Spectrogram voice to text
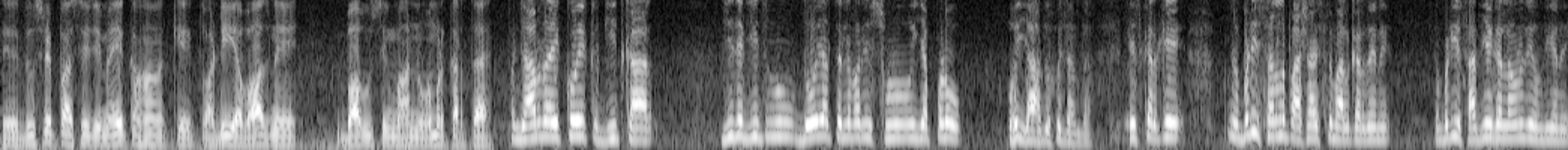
ਤੇ ਦੂਸਰੇ ਪਾਸੇ ਜੇ ਮੈਂ ਇਹ ਕਹਾਂ ਕਿ ਤੁਹਾਡੀ ਆਵਾਜ਼ ਨੇ ਬਾਬੂ ਸਿੰਘ ਮਾਨ ਨੂੰ ਅਮਰ ਕਰਤਾ ਹੈ। ਪੰਜਾਬ ਦਾ ਇੱਕੋ ਇੱਕ ਗੀਤਕਾਰ ਜਿਹਦੇ ਗੀਤ ਨੂੰ ਦੋ ਜਾਂ ਤਿੰਨ ਵਾਰੀ ਸੁਣੋ ਜਾਂ ਪੜੋ ਉਹ ਯਾਦ ਹੋ ਜਾਂਦਾ। ਇਸ ਕਰਕੇ ਬੜੀ ਸਰਲ ਭਾਸ਼ਾ ਇਸਤੇਮਾਲ ਕਰਦੇ ਨੇ, ਬੜੀਆਂ ਸਾਦੀਆਂ ਗੱਲਾਂ ਉਹਨਾਂ ਦੀਆਂ ਹੁੰਦੀਆਂ ਨੇ।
